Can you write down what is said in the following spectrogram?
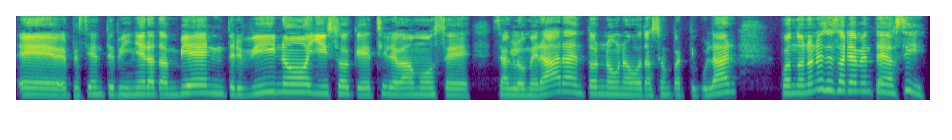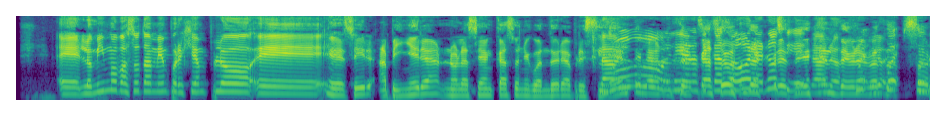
eh, el presidente Piñera también intervino y hizo que Chile Vamos se, se aglomerara en torno a una votación particular, cuando no necesariamente es así. Eh, lo mismo pasó también, por ejemplo, eh, Es decir, a Piñera no le hacían caso ni cuando era presidente, Claro. le van a No, le hacer iban a hacer caso ahora, ¿no? Sí, claro. Fue- Fue,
